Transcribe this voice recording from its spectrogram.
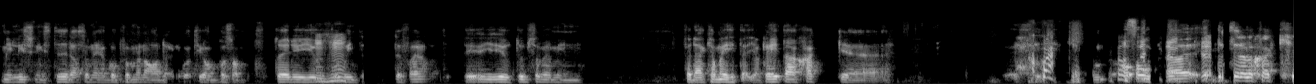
min lyssningstid, alltså när jag går promenader, går till jobb och sånt. Då är det ju YouTube Mhm. och inte Spotify. Det är ju YouTube som är min. För där kan man hitta. Jag kan hitta schack. Eh, Schack! och, och, av schack.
